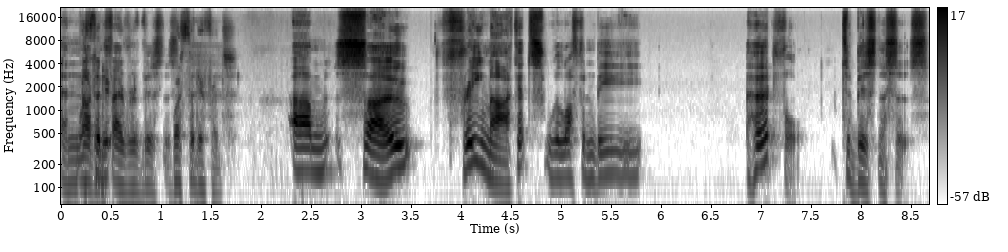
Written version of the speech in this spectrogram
and not the in di- favour of business. What's the difference? Um, so, free markets will often be hurtful to businesses.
